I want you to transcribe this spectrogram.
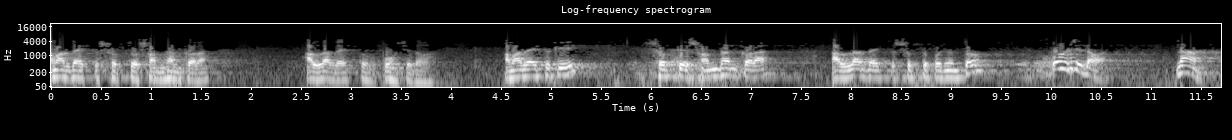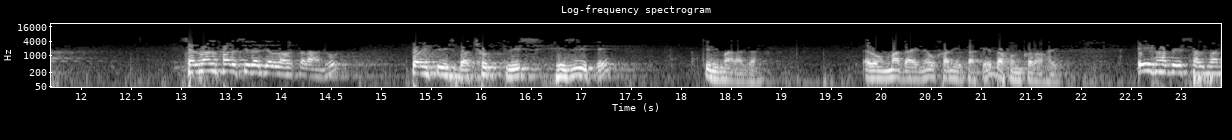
আমার দায়িত্ব সত্য সন্ধান করা। আল্লাহর দায়িত্ব পৌঁছে দেওয়া। আমার দায়িত্ব কি? সত্যের সন্ধান করা, আল্লাহর দায়িত্ব সত্য পর্যন্ত পৌঁছে দেওয়া। না, সালমান ফারসি রাজিয়াল্লাহ তালু পঁয়ত্রিশ বা ছত্রিশ হিজড়িতে তিনি মারা যান এবং মাদাইনে ওখানে তাকে দাফন করা হয়। এইভাবে সালমান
